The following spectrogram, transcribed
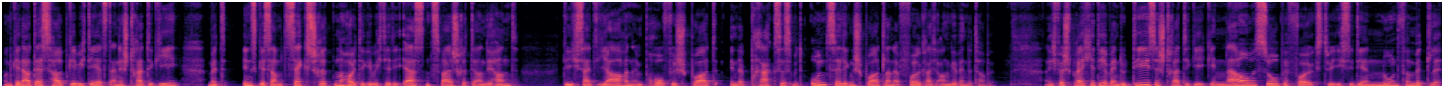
Und genau deshalb gebe ich dir jetzt eine Strategie mit insgesamt sechs Schritten. Heute gebe ich dir die ersten zwei Schritte an die Hand, die ich seit Jahren im Profisport in der Praxis mit unzähligen Sportlern erfolgreich angewendet habe. Und ich verspreche dir, wenn du diese Strategie genau so befolgst, wie ich sie dir nun vermittle,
